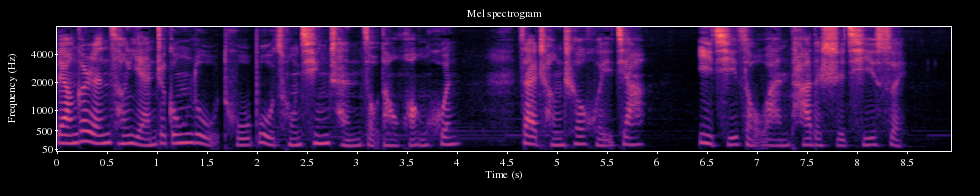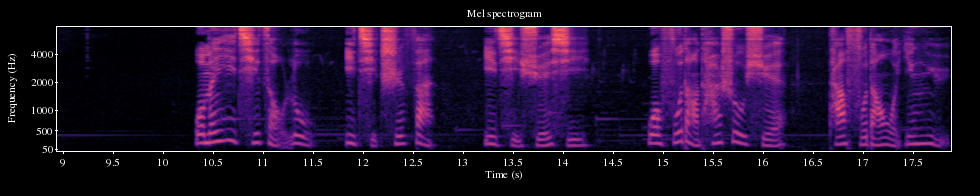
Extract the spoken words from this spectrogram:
两个人曾沿着公路徒步，从清晨走到黄昏，再乘车回家，一起走完他的十七岁。我们一起走路。一起吃饭，一起学习。我辅导他数学，他辅导我英语。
